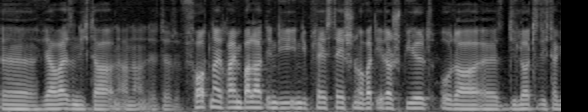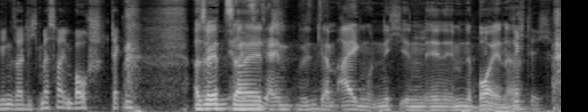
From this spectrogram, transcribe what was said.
äh, ja weiß ich nicht, da an, an, Fortnite reinballert in die, in die Playstation oder was ihr da spielt oder äh, die Leute sich da gegenseitig Messer im Bauch stecken. Also jetzt wir, seit sind ja im, wir sind ja im Eigen und nicht in, in, in eine Boy, ne? Richtig.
